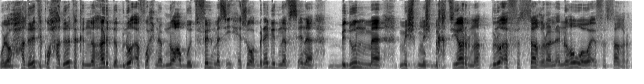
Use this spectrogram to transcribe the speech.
ولو حضرتك وحضرتك النهارده بنقف وإحنا بنعبد في المسيح يسوع بنجد نفسنا بدون ما مش مش باختيارنا بنقف في الثغرة لأن هو واقف في الثغرة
